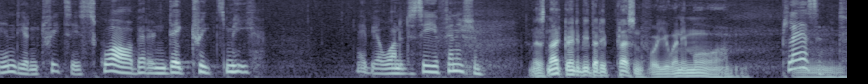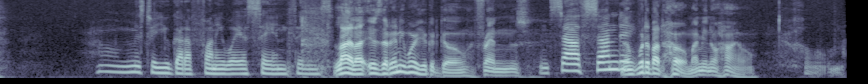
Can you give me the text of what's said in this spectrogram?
Indian treats his squaw better than Dake treats me. Maybe I wanted to see you finish him. And it's not going to be very pleasant for you anymore. Pleasant. Oh, mister, you got a funny way of saying things. Lila, is there anywhere you could go? Friends? In South Sunday? Now, what about home? I mean, Ohio. Home.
